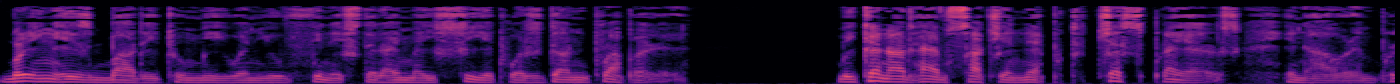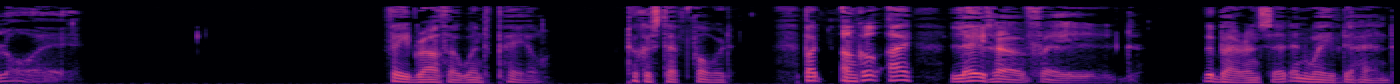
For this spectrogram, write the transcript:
Bring his body to me when you've finished, that I may see it was done properly. We cannot have such inept chess players in our employ. Feyd-Rautha went pale, took a step forward. But, uncle, I— Later, Feyd, the Baron said, and waved a hand.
